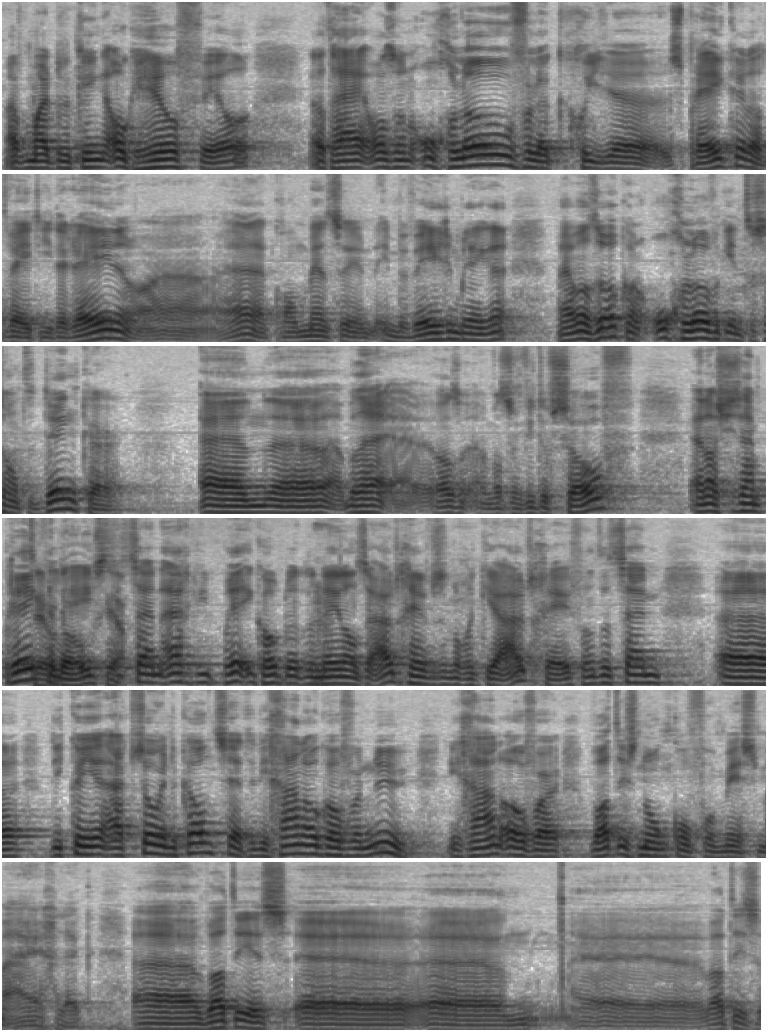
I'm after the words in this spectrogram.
maar van Martin Luther King ook heel veel. Dat hij was een ongelooflijk goede spreker, dat weet iedereen. Eh, hij kon mensen in, in beweging brengen. Maar hij was ook een ongelooflijk interessante denker. En eh, hij was, was een filosoof. En als je zijn preken Theoloog, leest, ja. dat zijn eigenlijk die preken, ik hoop dat de Nederlandse uitgever ze nog een keer uitgeeft, want dat zijn, eh, die kun je eigenlijk zo in de kant zetten. Die gaan ook over nu. Die gaan over wat is nonconformisme eigenlijk? Eh, wat, is, wat, is,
